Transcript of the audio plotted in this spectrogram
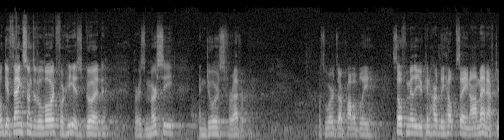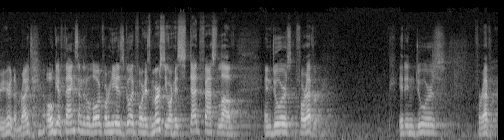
Oh, give thanks unto the Lord, for he is good, for his mercy endures forever. Those words are probably so familiar you can hardly help saying amen after you hear them, right? Oh, give thanks unto the Lord, for he is good, for his mercy or his steadfast love endures forever. It endures forever.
